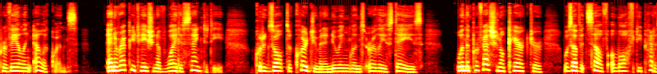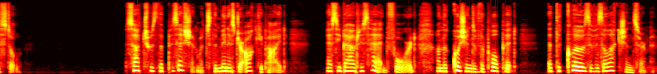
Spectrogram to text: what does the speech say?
prevailing eloquence, and a reputation of whitest sanctity could exalt a clergyman in New England's earliest days, when the professional character was of itself a lofty pedestal. Such was the position which the minister occupied, as he bowed his head forward on the cushions of the pulpit at the close of his election sermon.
